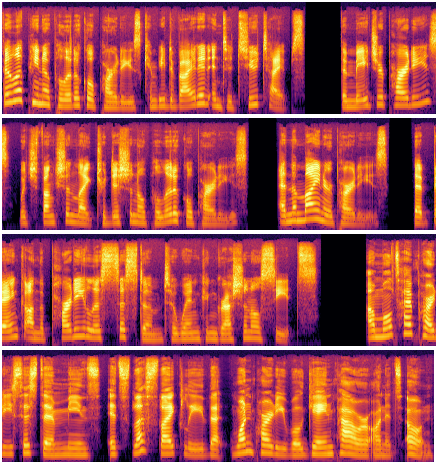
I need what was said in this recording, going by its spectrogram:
Filipino political parties can be divided into two types the major parties, which function like traditional political parties, and the minor parties, that bank on the party list system to win congressional seats. A multi party system means it's less likely that one party will gain power on its own,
